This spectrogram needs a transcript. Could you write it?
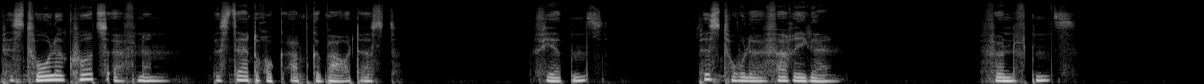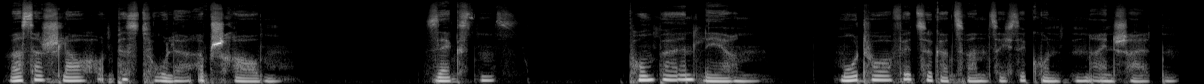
Pistole kurz öffnen, bis der Druck abgebaut ist. Viertens Pistole verriegeln. Fünftens Wasserschlauch und Pistole abschrauben. Sechstens Pumpe entleeren. Motor für ca. 20 Sekunden einschalten.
